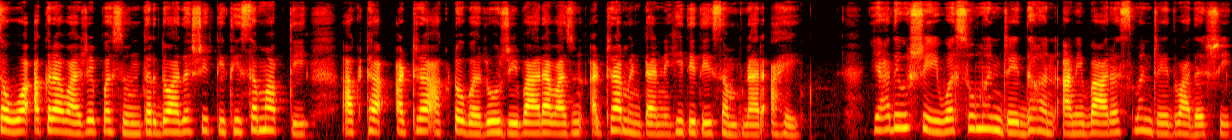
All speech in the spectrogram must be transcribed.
सव्वा अकरा वाजेपासून तर द्वादशी तिथी समाप्ती अठरा अठरा ऑक्टोबर रोजी बारा वाजून अठरा मिनिटांनी ही तिथी संपणार आहे. या दिवशी वसू म्हणजे धन आणि बारस म्हणजे द्वादशी.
